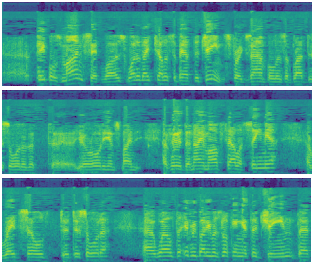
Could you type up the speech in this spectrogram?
uh, people's mindset was, what do they tell us about the genes? For example, there's a blood disorder that uh, your audience may have heard the name of, thalassemia, a red cell d- disorder. Uh, well, everybody was looking at the gene that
